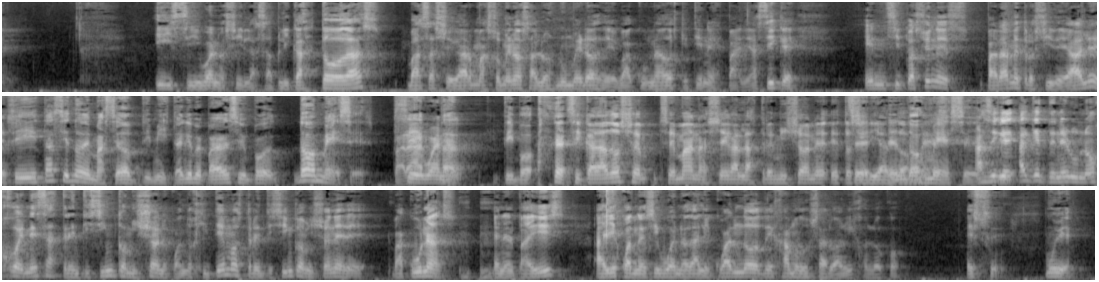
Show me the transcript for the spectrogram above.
Y si, bueno, si las aplicas todas, vas a llegar más o menos a los números de vacunados que tiene España. Así que en situaciones, parámetros ideales. Sí, está siendo demasiado optimista. Hay que prepararse un poco. Dos meses. Para Sí, bueno. estar, tipo. Si cada dos sem- semanas llegan las 3 millones, esto Sí, serían en dos, dos meses. meses. Así que hay que tener un ojo en esas 35 millones. Cuando agitemos 35 millones de vacunas en el país, ahí es cuando decís, bueno, dale, ¿cuándo dejamos de usar barbijo, loco? Eso. Sí, muy bien.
